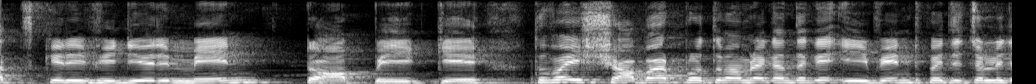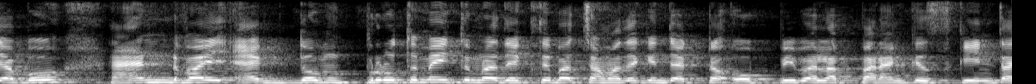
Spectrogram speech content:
আজকের এই ভিডিওর মেন টপিকে তো ভাই, সবার প্রথমে আমরা এখান থেকে ইভেন্ট পেজে চলে যাব। অ্যান্ড ভাই, একদম প্রথমেই তোমরা দেখতে পাচ্ছ আমাদের কিন্তু একটা ওপিওয়ালা প্যারাঙ্ক স্ক্রিনটা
